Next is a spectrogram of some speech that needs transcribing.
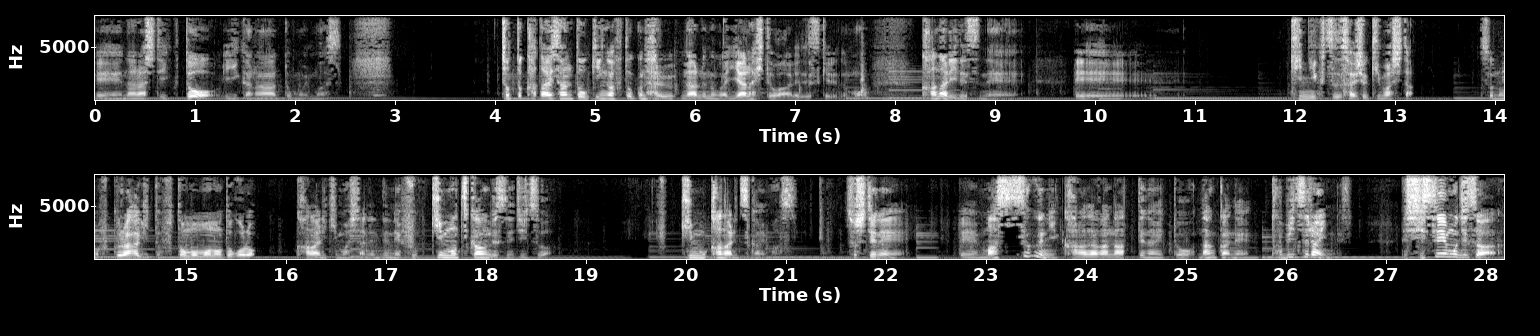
えー、鳴らしていくといいかなと思います。ちょっと硬い三頭筋が太くなる、なるのが嫌な人はあれですけれども、かなりですね、えー、筋肉痛最初来ました。その、ふくらはぎと太もものところ、かなり来ましたね。でね、腹筋も使うんですね、実は。腹筋もかなり使います。そしてね、えー、まっすぐに体がなってないと、なんかね、飛びづらいんです。で姿勢も実は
